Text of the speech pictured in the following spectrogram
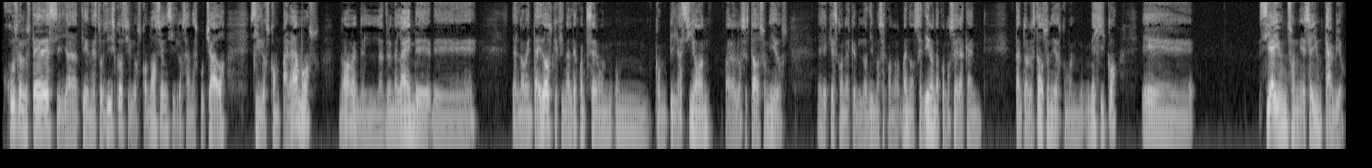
juzguen ustedes si ya tienen estos discos, si los conocen, si los han escuchado, si los comparamos, ¿no? En el Adrenaline de, de del 92, que al final de cuentas era una un compilación para los Estados Unidos, eh, que es con el que lo dimos a conocer, bueno, se dieron a conocer acá en, tanto en los Estados Unidos como en México, eh, sí hay un sonido, hay un cambio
